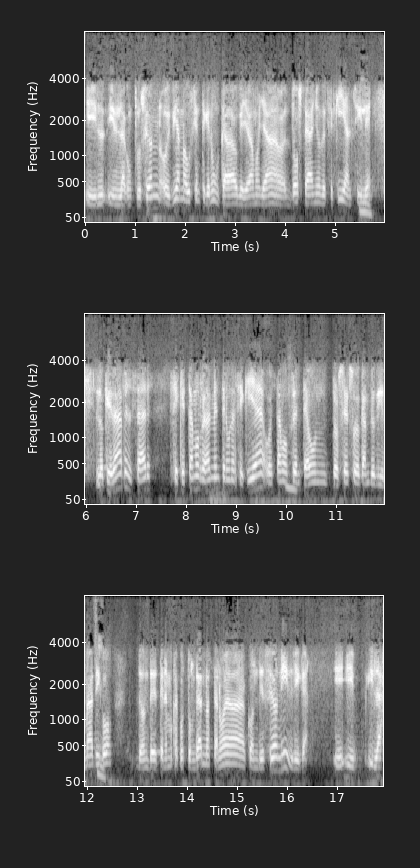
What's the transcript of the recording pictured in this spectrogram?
Y, la conclusión hoy día es más urgente que nunca, dado que llevamos ya 12 años de sequía en Chile, mm. lo que da a pensar si es que estamos realmente en una sequía o estamos mm. frente a un proceso de cambio climático donde tenemos que acostumbrarnos a esta nueva condición hídrica y, y, las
